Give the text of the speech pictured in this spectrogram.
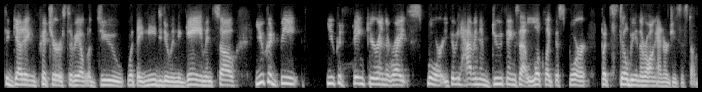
to getting pitchers to be able to do what they need to do in the game. And so you could be you could think you're in the right sport. You could be having them do things that look like the sport but still be in the wrong energy system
